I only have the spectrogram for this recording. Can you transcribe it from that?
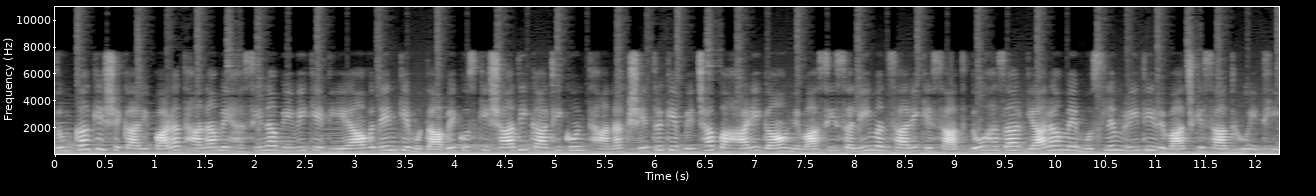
दुमका के शिकारीपाड़ा थाना में हसीना बीवी के दिए आवेदन के मुताबिक उसकी शादी काठीकुंड थाना क्षेत्र के बिछा पहाड़ी गाँव निवासी सलीम अंसारी के साथ 2011 में मुस्लिम रीति रिवाज के साथ हुई थी।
